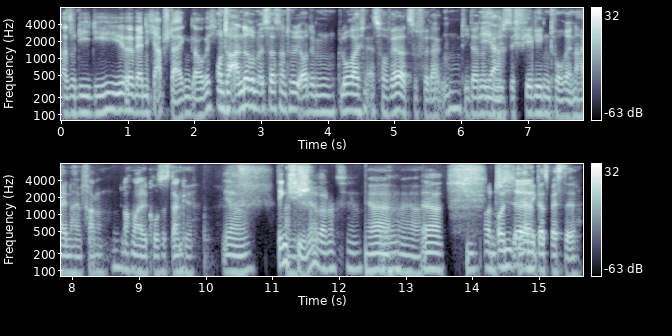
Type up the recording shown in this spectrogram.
Also die, die äh, werden nicht absteigen, glaube ich. Unter anderem ist das natürlich auch dem glorreichen SV Werder zu verdanken, die dann natürlich ja. sich vier Gegentore in Heidenheim fangen. Nochmal großes Danke. Ja. Dingshi, ne, war das? Ja, ja. ja. ja. Und, Und äh, das Beste.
